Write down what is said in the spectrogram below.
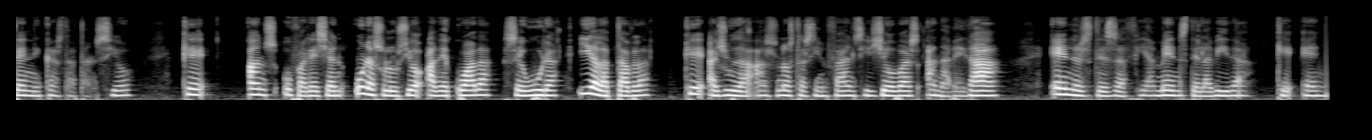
tècniques d'atenció que ens ofereixen una solució adequada, segura i adaptable que ajuda als nostres infants i joves a navegar en els desafiaments de la vida que hem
